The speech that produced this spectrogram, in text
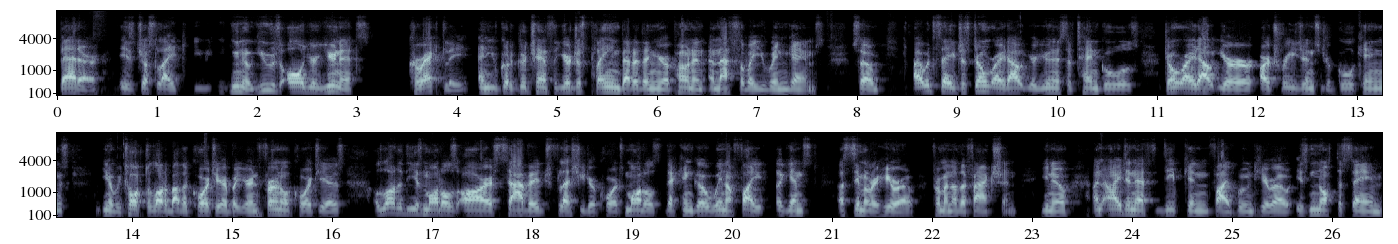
better is just like you, you know use all your units correctly and you've got a good chance that you're just playing better than your opponent and that's the way you win games. So i would say just don't write out your units of 10 ghouls. Don't write out your archregents your ghoul kings. You know we talked a lot about the courtier but your infernal courtiers. A lot of these models are savage flesh eater courts models that can go win a fight against a similar hero from another faction. You know an Idoneth deepkin five wound hero is not the same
